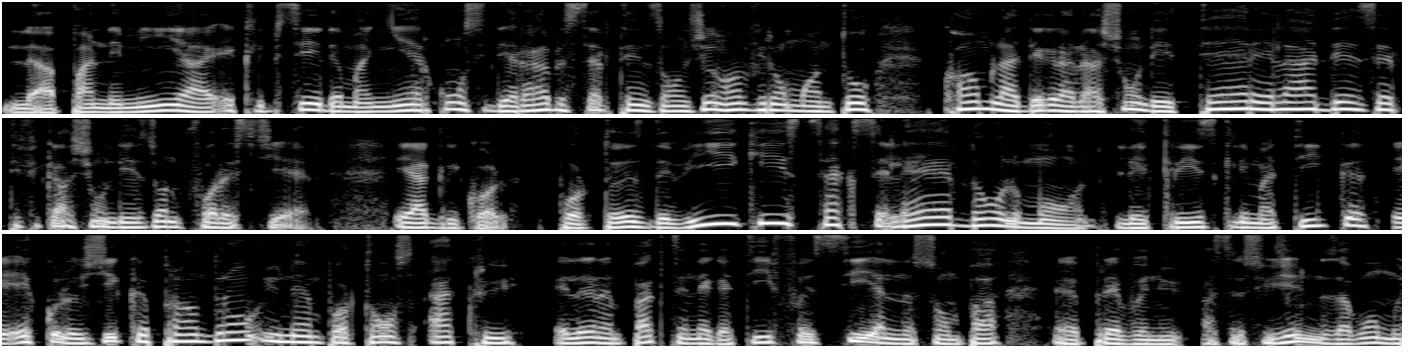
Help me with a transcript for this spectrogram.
La pandémie a éclipsé de manière considérable certains enjeux environnementaux comme la dégradation des terres et la désertification des zones forestières et agricoles porteuses de vie qui s'accélèrent dans le monde. Les crises climatiques et écologiques prendront une importance accrue et leur impact négatif si elles ne sont pas euh, prévenues. À ce sujet, nous avons M.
